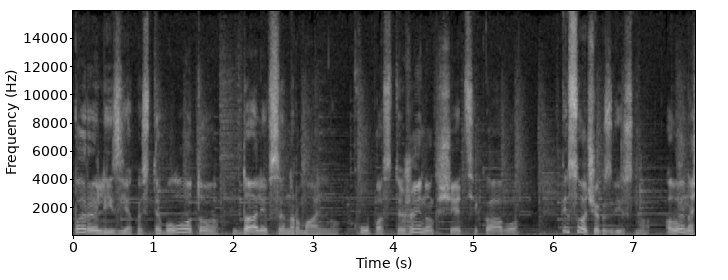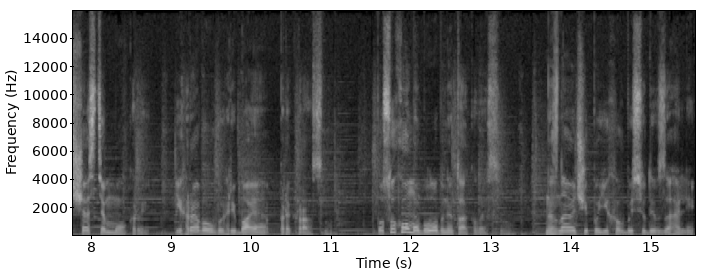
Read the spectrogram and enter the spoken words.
Переліз якось те болото, далі все нормально. Купа стежинок, ще цікаво. Пісочок, звісно, але на щастя мокрий, і гревел вигрібає прекрасно. По сухому було б не так весело. Не знаю, чи поїхав би сюди взагалі,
